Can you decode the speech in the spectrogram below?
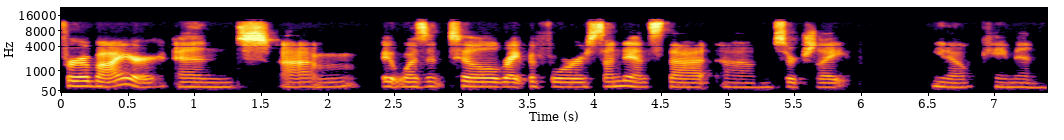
for a buyer and um, it wasn't till right before Sundance that um, Searchlight you know came in.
